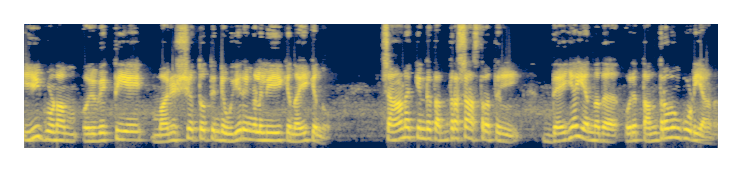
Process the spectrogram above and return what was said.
ഈ ഗുണം ഒരു വ്യക്തിയെ മനുഷ്യത്വത്തിന്റെ ഉയരങ്ങളിലേക്ക് നയിക്കുന്നു. ചാണക്യന്റെ തന്ത്രശാസ്ത്രത്തിൽ ദയ എന്നത് ഒരു തന്ത്രവും കൂടിയാണ്.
